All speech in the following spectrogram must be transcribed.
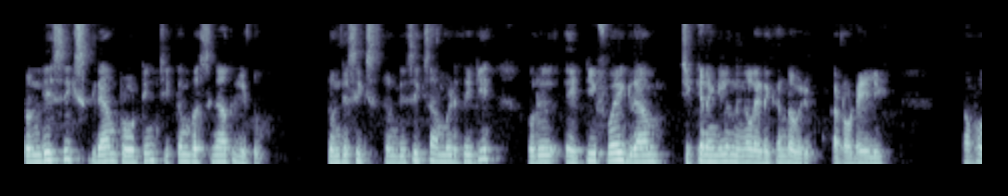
twenty six gram protein chicken ബ്രസ്റ്റിനകത്ത് കിട്ടും. ട്വന്റി സിക്സ് ട്വന്റി സിക്സ് ആകുമ്പോഴത്തേക്ക് ഒരു എയ്റ്റി ഫൈവ് ഗ്രാം ചിക്കനെങ്കിലും നിങ്ങൾ എടുക്കേണ്ട വരും കേട്ടോ ഡെയിലി അപ്പോൾ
